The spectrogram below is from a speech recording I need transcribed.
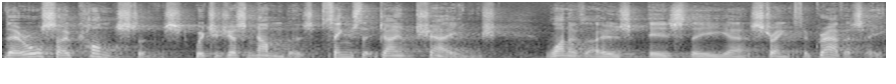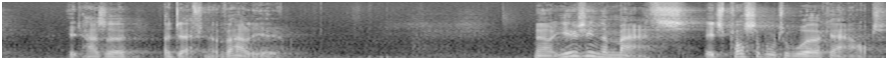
there are also constants, which are just numbers, things that don't change. One of those is the uh, strength of gravity. It has a, a definite value. Now, using the maths, it's possible to work out,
